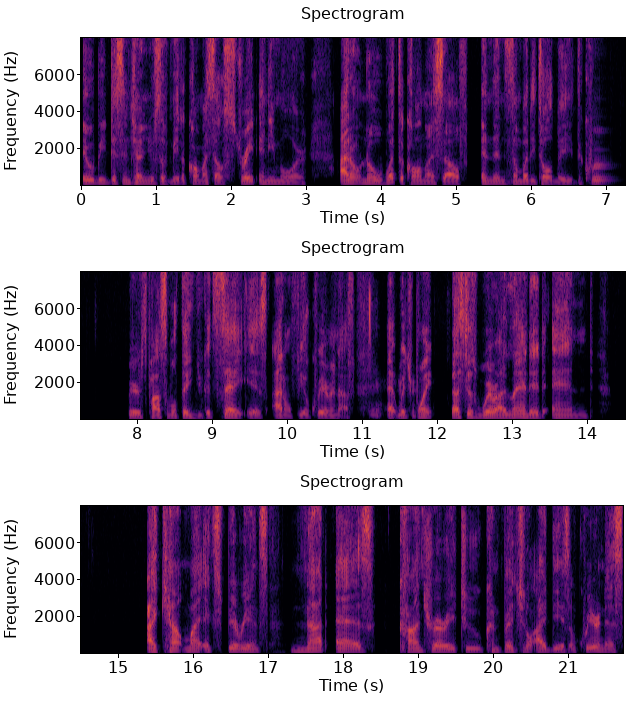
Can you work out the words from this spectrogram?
it would be disingenuous of me to call myself straight anymore. I don't know what to call myself. And then somebody told me the queerest possible thing you could say is, I don't feel queer enough. At which point, that's just where I landed. And I count my experience not as contrary to conventional ideas of queerness,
